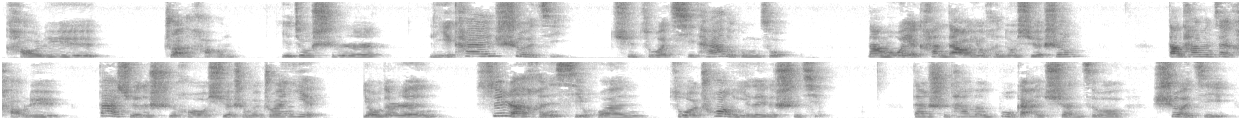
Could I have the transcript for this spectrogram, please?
考虑转行，也就是离开设计去做其他的工作。那么我也看到有很多学生，当他们在考虑大学的时候学什么专业，有的人虽然很喜欢做创意类的事情，但是他们不敢选择设计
